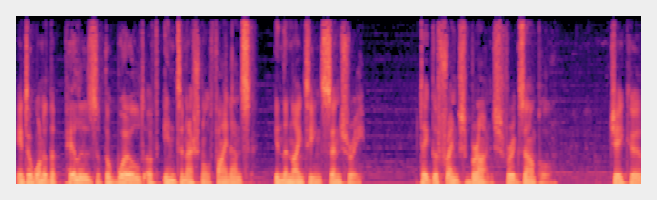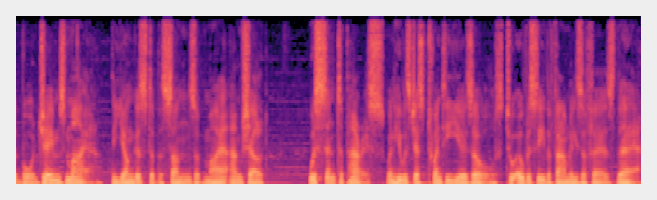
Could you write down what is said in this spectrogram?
into one of the pillars of the world of international finance in the 19th century. Take the French branch, for example. Jacob or James Meyer, the youngest of the sons of Meyer Amschel, was sent to Paris when he was just 20 years old to oversee the family's affairs there.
